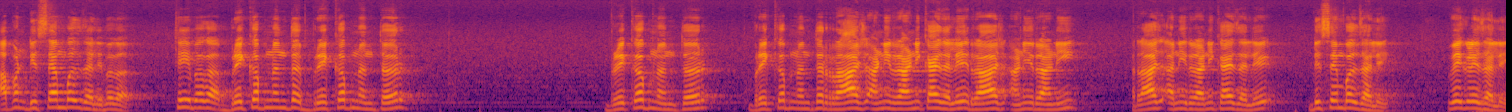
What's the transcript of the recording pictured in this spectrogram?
आपण डिसेंबल झाले. बघा ते बघा ब्रेकअप नंतर ब्रेकअप नंतर ब्रेकअप नंतर ब्रेकअप नंतर राज आणि राणी काय झाले? राज आणि राणी राज आणि राणी काय झाले? डिसेंबल झाले. वेगळे झाले.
